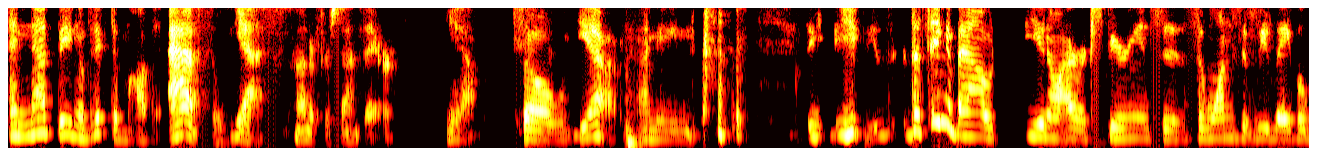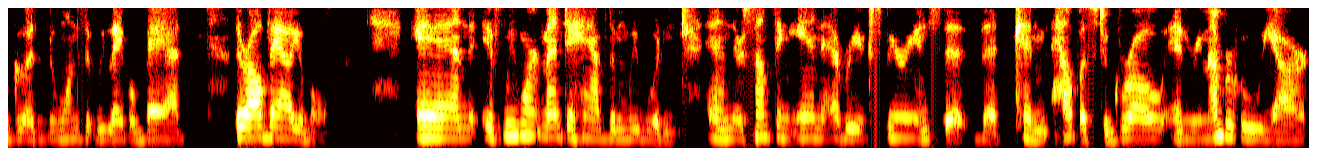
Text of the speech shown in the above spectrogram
And not being a victim of it. Absolutely. Yes. 100% there. Yeah. So, yeah, I mean, the thing about, you know, our experiences, the ones that we label good, the ones that we label bad, they're all valuable. And if we weren't meant to have them, we wouldn't. And there's something in every experience that that can help us to grow and remember who we are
